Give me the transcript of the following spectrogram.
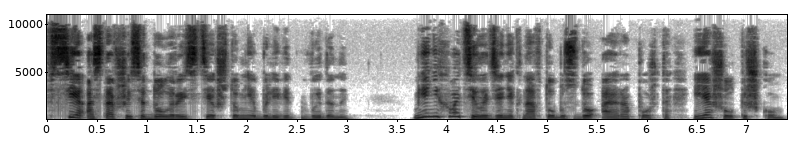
все оставшиеся доллары из тех, что мне были выданы. Мне не хватило денег на автобус до аэропорта, и я шел пешком.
